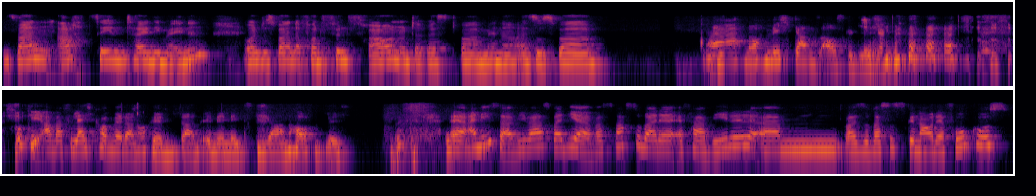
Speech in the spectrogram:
Es waren 18 TeilnehmerInnen und es waren davon fünf Frauen und der Rest war Männer. Also es war ja, noch nicht ganz ausgeglichen. okay, aber vielleicht kommen wir da noch hin, dann in den nächsten Jahren, hoffentlich. Äh, Anissa, wie war es bei dir? Was machst du bei der FH Wedel? Ähm, also was ist genau der Fokus?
